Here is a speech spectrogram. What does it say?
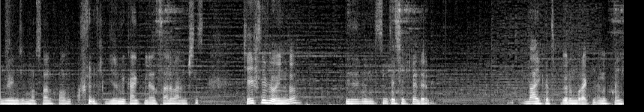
Ranger hasar falan 20 kalp bile vermişiz. Keyifli bir oyundu. İzlediğiniz için teşekkür ederim. Like atıp yorum bırakmayı unutmayın.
